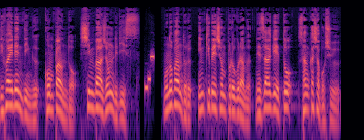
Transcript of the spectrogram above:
DeFi レンディングコンパウンド新バージョンリリース。モノバンドルインキュベーションプログラムネザーゲート参加者募集。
